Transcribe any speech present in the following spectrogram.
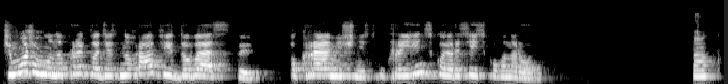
Чи можемо на прикладі етнографії довести окремішність українського і російського народу? Так.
